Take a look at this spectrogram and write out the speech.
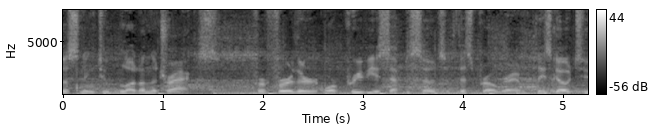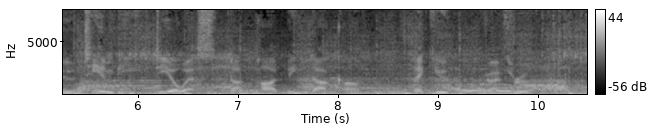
listening to Blood on the Tracks. For further or previous episodes of this program, please go to tmbdos.podbean.com. Thank you. Drive through.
